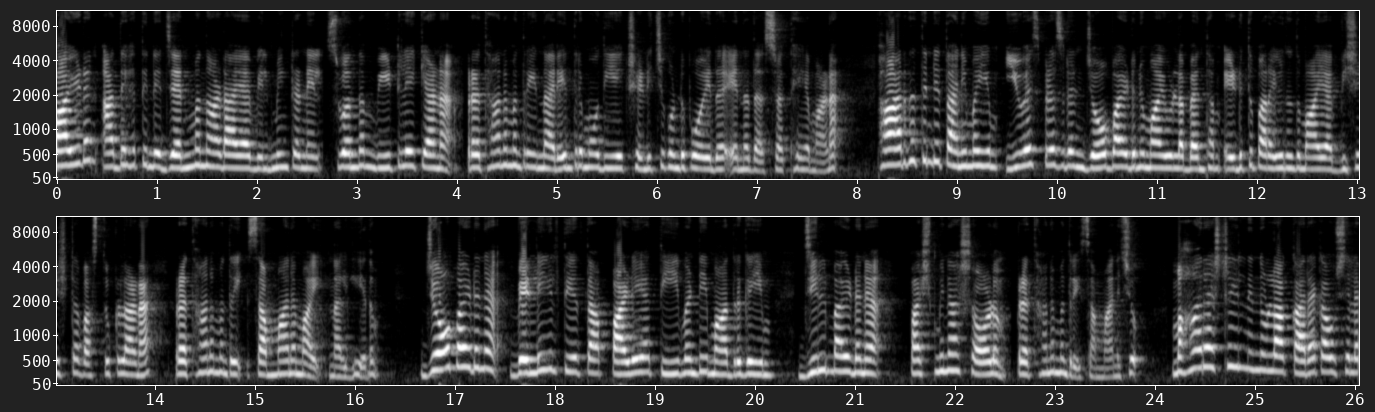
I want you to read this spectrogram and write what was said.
ബൈഡൻ അദ്ദേഹത്തിന്റെ ജന്മനാടായ വിൽമിംഗ്ടണിൽ സ്വന്തം വീട്ടിലേക്കാണ് പ്രധാനമന്ത്രി നരേന്ദ്രമോദിയെ ക്ഷണിച്ചുകൊണ്ടുപോയത് എന്നത് ശ്രദ്ധേയമാണ്. ഭാരതത്തിന്റെ തനിമയും യു എസ് പ്രസിഡന്റ് ജോ ബൈഡനുമായുള്ള ബന്ധം എടുത്തു പറയുന്നതുമായ വിശിഷ്ട വസ്തുക്കളാണ് പ്രധാനമന്ത്രി സമ്മാനമായി നൽകിയതും. ജോ ബൈഡന് വെള്ളിയിൽ തീർത്ത പഴയ തീവണ്ടി മാതൃകയും ജിൽ ബൈഡന് പഷ്മിന ഷോളും പ്രധാനമന്ത്രി സമ്മാനിച്ചു. മഹാരാഷ്ട്രയിൽ നിന്നുള്ള കരകൗശല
